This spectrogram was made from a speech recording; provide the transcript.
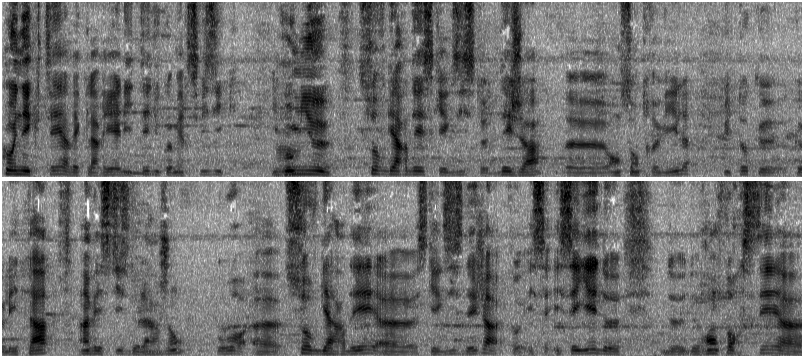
connectés avec la réalité du commerce physique. Il vaut Mhm. mieux sauvegarder ce qui existe déjà euh, en centre-ville plutôt que, que l'État investisse de l'argent pour euh, sauvegarder euh, ce qui existe déjà. Il faut essa- essayer de, de, de renforcer euh,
